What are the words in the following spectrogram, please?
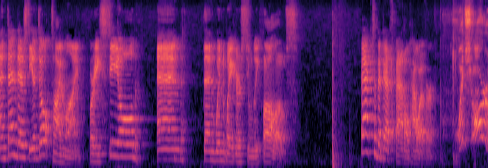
And then there's the adult timeline, where he's sealed, and then Wind Waker soonly follows. Back to the death battle, however. Which are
